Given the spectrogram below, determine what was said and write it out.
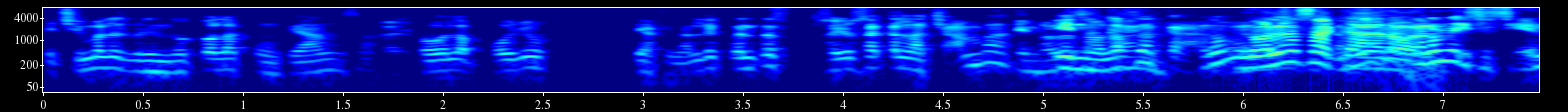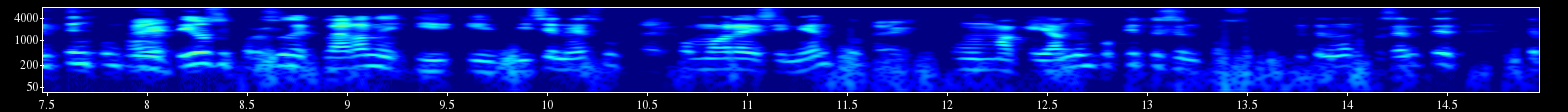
que Chima les brindó toda la confianza, todo el apoyo y a final de cuentas pues, ellos sacan la chamba y no, la sacaron. No la sacaron. y se sienten comprometidos y por eso declaran y, y, dicen eso como agradecimiento, como maquillando un poquito y dicen, pues te tenemos presente, te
